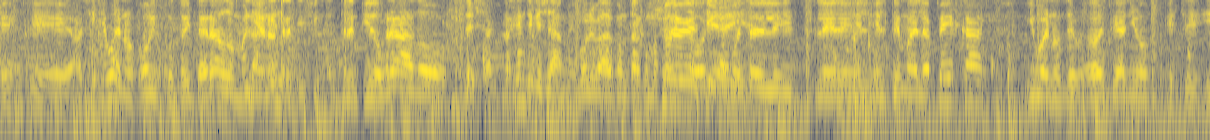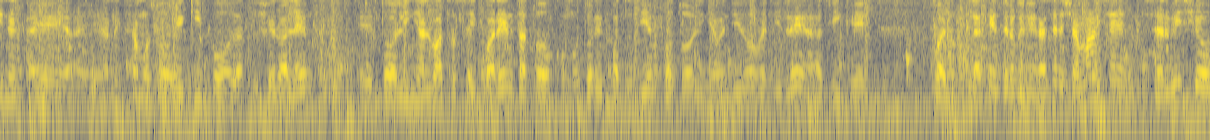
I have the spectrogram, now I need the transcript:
Este, así que bueno, hoy con 30 grados, mañana gente- 35, 32 grados. Exacto. La gente que llame, vos le vas a contar cómo Yo le voy a decir cómo está el, el- el- el tema de la pesca y bueno, este año este, eh, anexamos todo el equipo de astillero Alem, eh, toda línea Albatro 640, todos con motores cuatro tiempos, toda línea 22-23, así que bueno, la gente lo que tiene que hacer es llamarse, servicio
